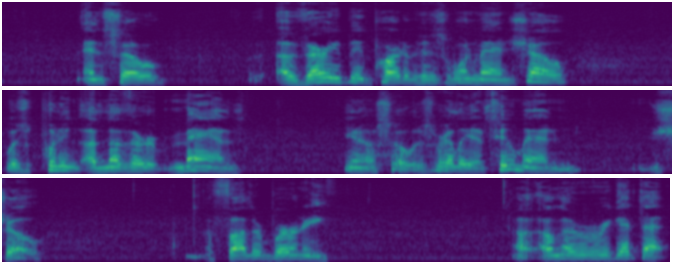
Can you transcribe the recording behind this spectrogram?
and so, a very big part of his one man show was putting another man, you know, so it was really a two man show. Father Bernie. I'll, never forget that.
